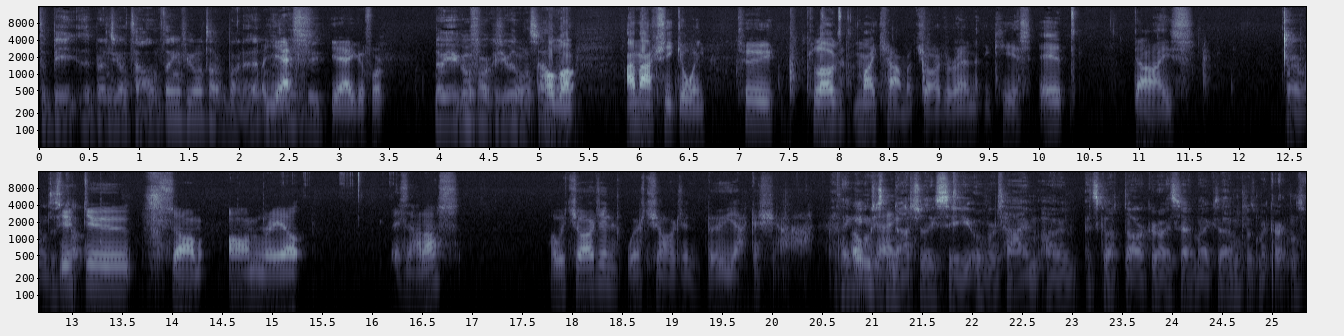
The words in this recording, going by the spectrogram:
the beat the Britain's Got Talent thing. If you want to talk about it. Yes. we Yeah, go for it. No, you go for it because you were the one. Hold on. I'm actually going to plug my camera charger in in case it dies. Alright, we'll just Do cut. do some unreal. Is that us? Are we charging? We're charging. Booyakasha. I think you can just naturally see over time how it's got darker outside my because I haven't closed my curtains.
